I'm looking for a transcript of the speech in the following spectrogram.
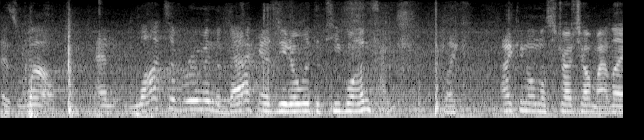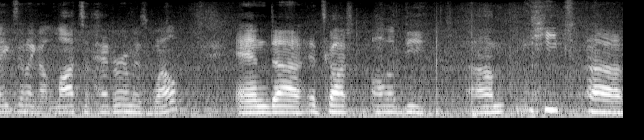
as well. And lots of room in the back, as you know with the Tiguan's. Like I can almost stretch out my legs and I got lots of headroom as well. And uh, it's got all of the um, heat uh,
